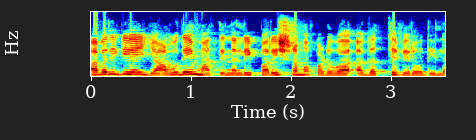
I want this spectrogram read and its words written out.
ಅವರಿಗೆ ಯಾವುದೇ ಮಾತಿನಲ್ಲಿ ಪರಿಶ್ರಮ ಪಡುವ ಅಗತ್ಯವಿರೋದಿಲ್ಲ.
